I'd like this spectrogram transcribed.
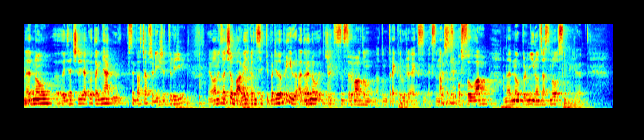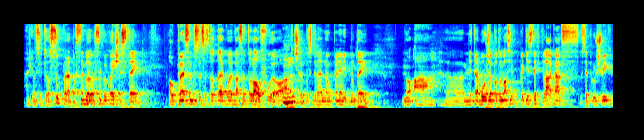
najednou eh, lidi začali jako tak nějak, jsem začal předjíždět ty lidi, jo, a mě to začalo bavit, říkal jsem si, ty brdě dobrý, a najednou člověk jsem sledoval na tom, na tom trackeru, že, jak, jak jsem na to se posouvám, a najednou první noc, já jsem byl osmý, že. A říkal si, to super, a pak jsem byl vlastně klukový šestý, a úplně jsem prostě se z toho jako vlastně to laufu, jo, a Mhm. člověk prostě najednou úplně vypnutý. No a e, mě teda bohužel potom asi po pěti z těch kilákách z prostě průšvih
